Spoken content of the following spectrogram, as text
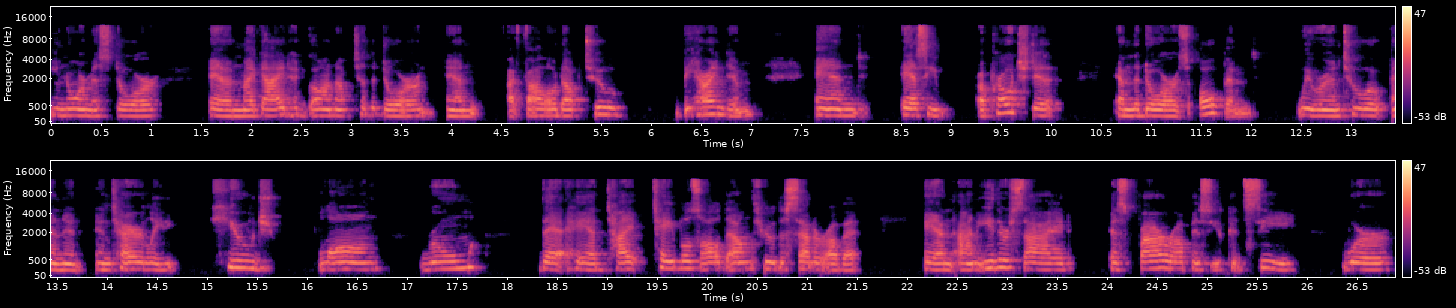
enormous door. And my guide had gone up to the door, and I followed up to behind him. And as he approached it and the doors opened, we were into an entirely huge, long room that had t- tables all down through the center of it. And on either side, as far up as you could see, were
